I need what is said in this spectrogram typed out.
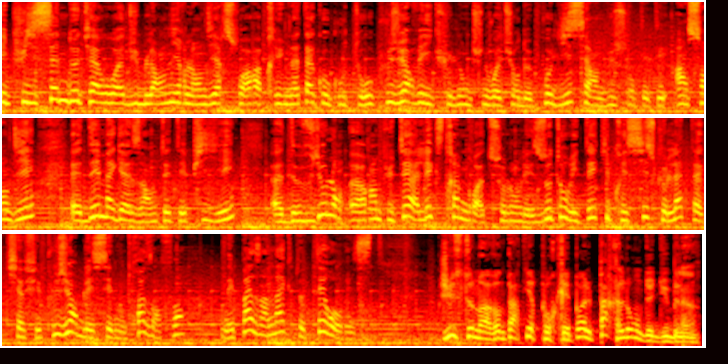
Et puis, scène de chaos à Dublin, en Irlande, hier soir, après une attaque au couteau. Plusieurs véhicules, dont une voiture de police et un bus, ont été incendiés. Des magasins ont été pillés. De violents heurts imputés à l'extrême droite, selon les autorités qui précisent que l'attaque qui a fait plusieurs blessés, dont trois enfants, n'est pas un acte terroriste. Justement, avant de partir pour Crépol, parlons de Dublin.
